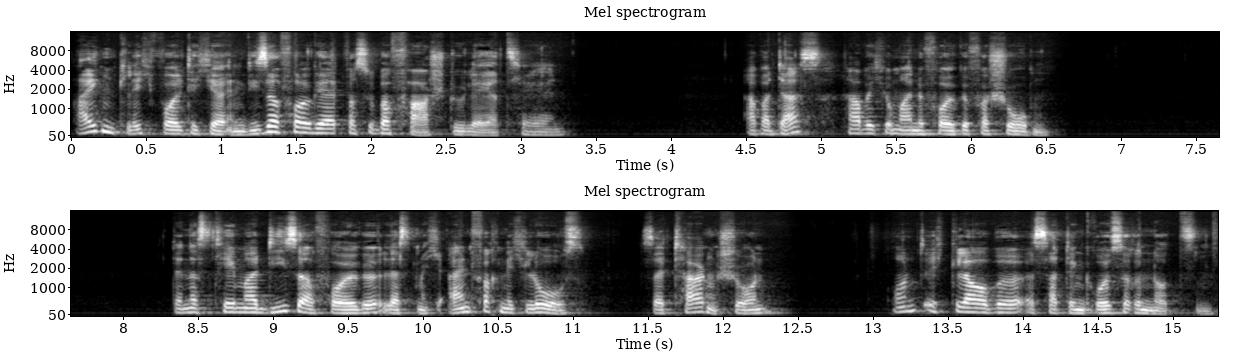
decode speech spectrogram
Eigentlich wollte ich ja in dieser Folge etwas über Fahrstühle erzählen. Aber das habe ich um eine Folge verschoben. Denn das Thema dieser Folge lässt mich einfach nicht los, seit Tagen schon, und ich glaube, es hat den größeren Nutzen.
